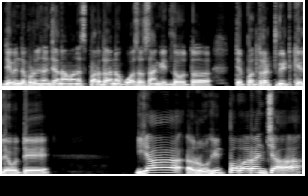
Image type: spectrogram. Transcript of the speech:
देवेंद्र फडणवीसांच्या नावानं स्पर्धा नको असं सांगितलं होतं ते पत्र ट्विट केले होते. या रोहित पवारांच्या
